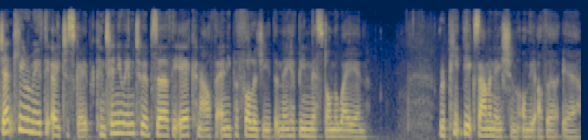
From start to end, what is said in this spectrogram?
Gently remove the otoscope, continuing to observe the ear canal for any pathology that may have been missed on the way in. Repeat the examination on the other ear.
